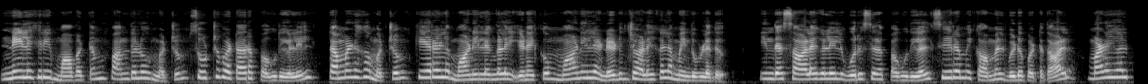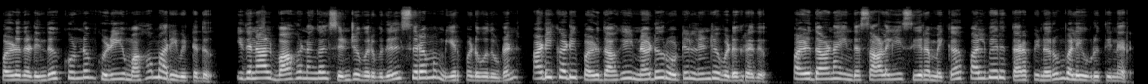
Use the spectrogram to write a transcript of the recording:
நீலகிரி மாவட்டம் பந்தலூர் மற்றும் சுற்றுவட்டார பகுதிகளில் தமிழக மற்றும் கேரள மாநிலங்களை இணைக்கும் மாநில நெடுஞ்சாலைகள் அமைந்துள்ளது. இந்த சாலைகளில் ஒரு சில பகுதிகள் சீரமைக்காமல் விடுபட்டதால் மழையால் பழுதடைந்து குண்டும் குழியுமாக மாறிவிட்டது. இதனால் வாகனங்கள் சென்று வருவதில் சிரமம் ஏற்படுவதுடன் அடிக்கடி பழுதாகி நடு ரோட்டில் நின்று விடுகிறது. பழுதான இந்த சாலையை சீரமைக்க பல்வேறு தரப்பினரும் வலியுறுத்தினர்.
